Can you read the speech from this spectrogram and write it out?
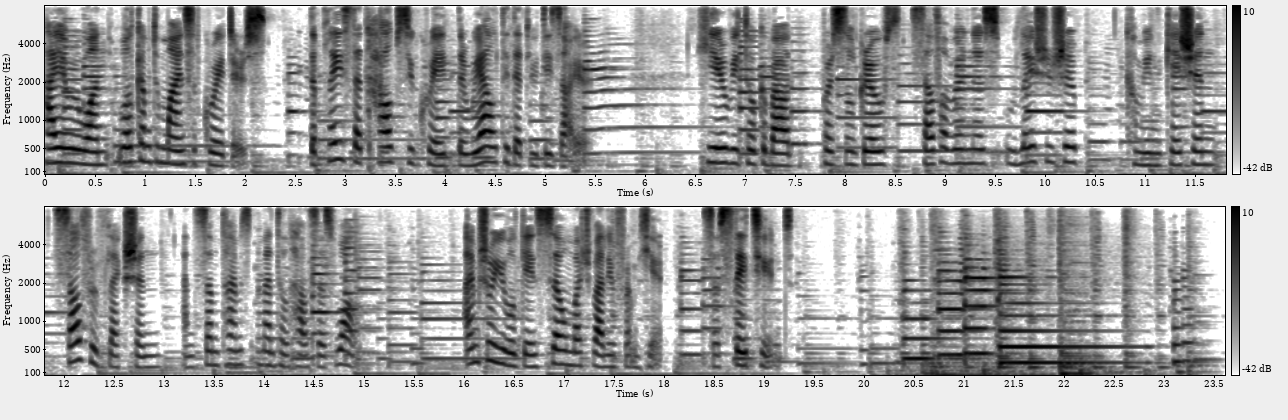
Hi everyone, welcome to Minds of Creators, the place that helps you create the reality that you desire. Here we talk about personal growth, self awareness, relationship, communication, self reflection, and sometimes mental health as well. I'm sure you will gain so much value from here, so stay tuned.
